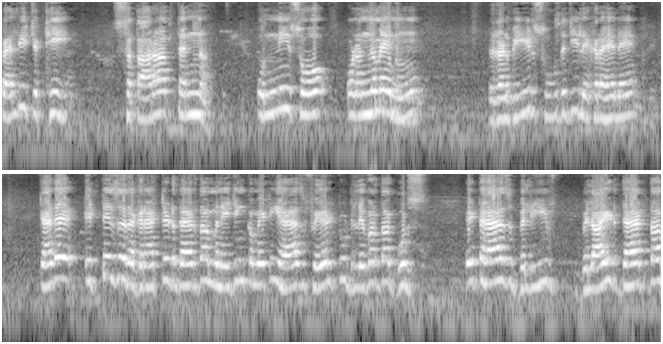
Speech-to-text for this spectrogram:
ਪਹਿਲੀ ਚਿੱਠੀ 17 1999 ਨੂੰ ਰਣਵੀਰ ਸੂਦ ਜੀ ਲਿਖ ਰਹੇ ਨੇ ਕਹਿੰਦੇ it is regretted that the managing committee has failed to deliver the goods it has believe belied that the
